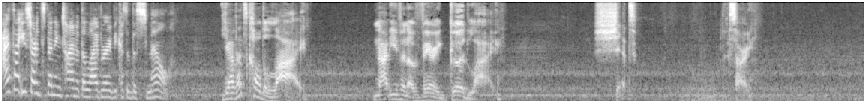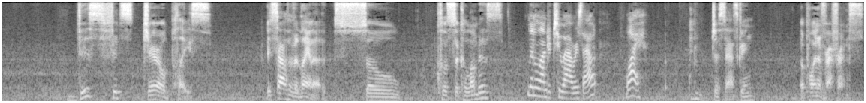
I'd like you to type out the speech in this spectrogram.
I thought you started spending time at the library because of the smell. Yeah, that's called a lie. Not even a very good lie. Shit. Sorry. This Fitzgerald place. It's south of Atlanta, so close to Columbus? Little under two hours out. Why? Just asking. A point of reference.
